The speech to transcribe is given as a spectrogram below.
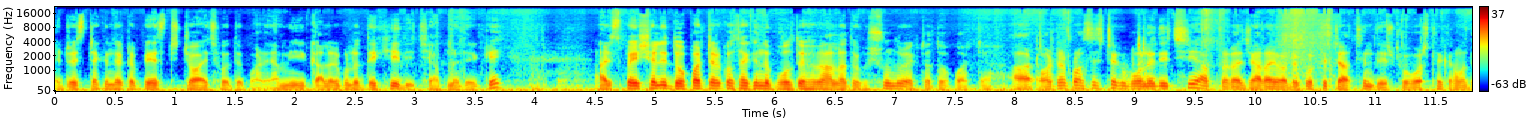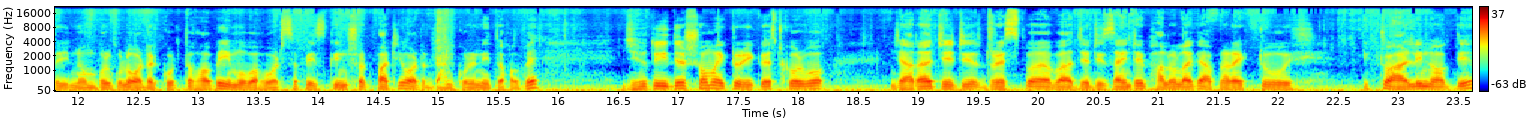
এই ড্রেসটা কিন্তু একটা বেস্ট চয়েস হতে পারে। আমি কালারগুলো দেখিয়ে দিচ্ছি আপনাদেরকে। আর স্পেশালি দোপাট্টার কথা কিন্তু বলতে হবে আলাদা সুন্দর একটা দোপাট্টা। আর অর্ডার প্রসেসটাকে বলে দিচ্ছি, আপনারা যারাই অর্ডার করতে চাচ্ছেন, দেশ প্রবাস থেকে আমাদের এই নম্বরগুলো অর্ডার করতে হবে। ইমো বা হোয়াটসঅ্যাপে স্ক্রিনশট পাঠিয়ে অর্ডার ডান করে নিতে হবে। যেহেতু ঈদের সময় একটু রিকোয়েস্ট করব, যারা যে ড্রেস বা যে ডিজাইনটাই ভালো লাগে, আপনারা একটু একটু আর্লি নক দিয়ে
